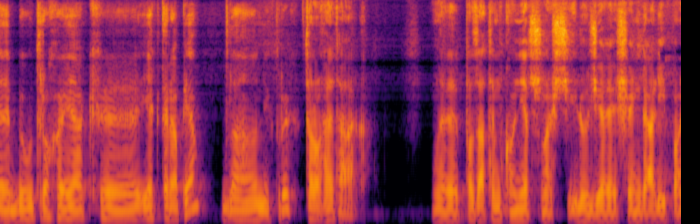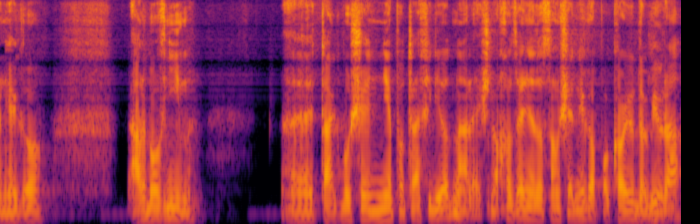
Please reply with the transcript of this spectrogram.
y, był trochę jak, y, jak terapia dla niektórych? Trochę tak. Poza tym konieczność i ludzie sięgali po niego albo w nim. Y, Tak, bo się nie potrafili odnaleźć. No, chodzenie do sąsiedniego pokoju, do biura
